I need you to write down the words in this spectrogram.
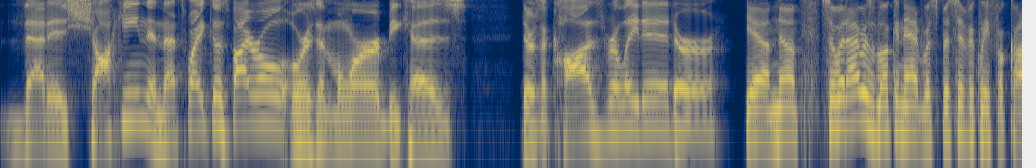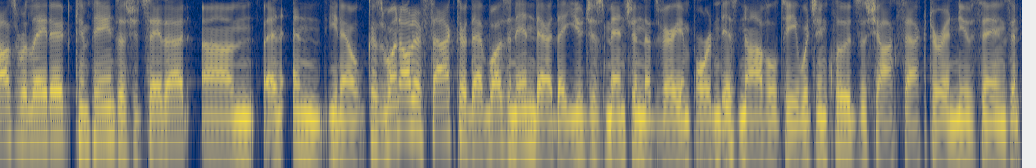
that is shocking and that's why it goes viral, or is it more because there's a cause related or? Yeah, no. So what I was looking at was specifically for cause-related campaigns. I should say that, um, and and you know, because one other factor that wasn't in there that you just mentioned that's very important is novelty, which includes the shock factor and new things. And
